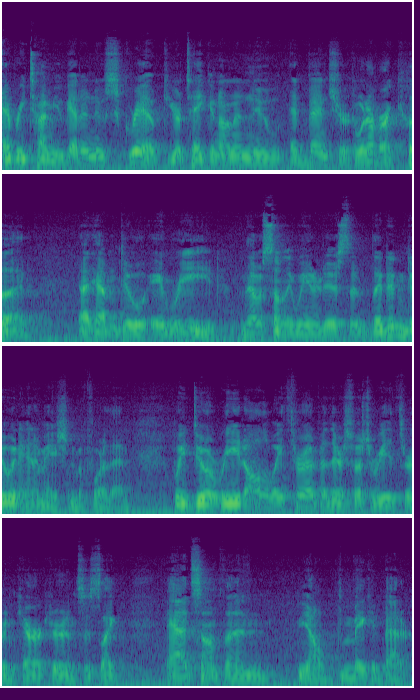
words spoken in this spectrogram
every time you get a new script, you're taken on a new adventure. Whatever I could, I'd have them do a read. That was something we introduced. They didn't do an animation before then. We'd do a read all the way through it, but they're supposed to read it through in character, and it's just like add something, you know, make it better.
